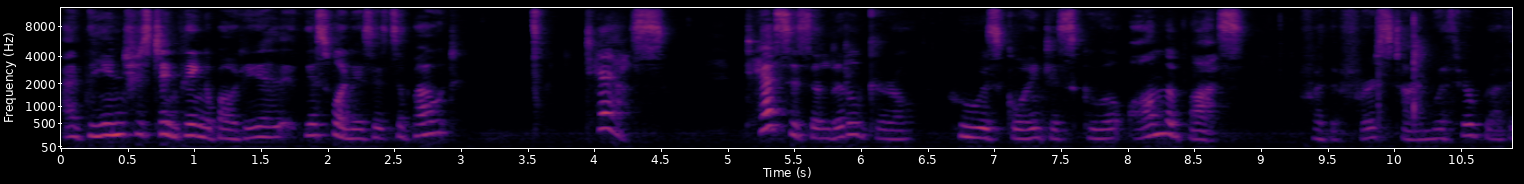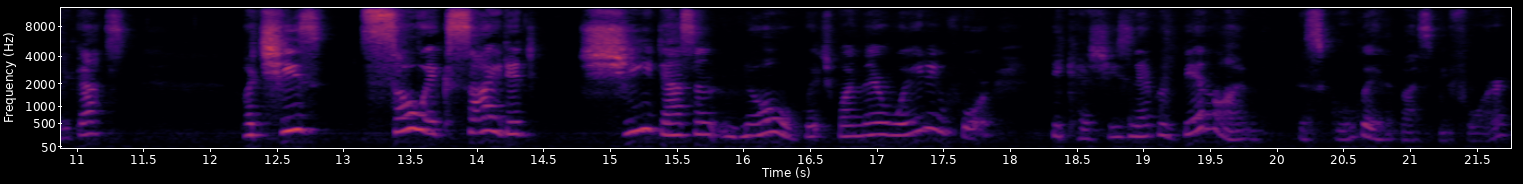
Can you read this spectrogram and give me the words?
And the interesting thing about it, this one is it's about Tess. Tess is a little girl who is going to school on the bus for the first time with her brother Gus. But she's so excited, she doesn't know which one they're waiting for because she's never been on the school bus before.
